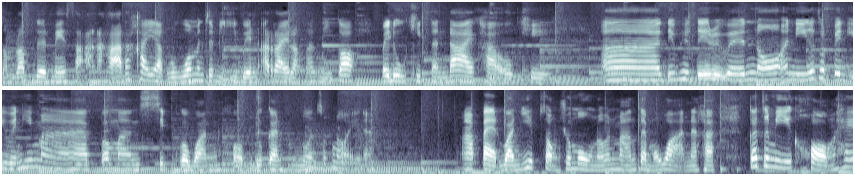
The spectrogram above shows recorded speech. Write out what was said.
สำหรับเดือนเมษานะคะ ถ้าใครอยากรู้ว่ามันจะมีอีเวนต์อะไรหลังจากนี้ก็ไปดูคลิปนั้นได้ค่ะ โอเค อ่า Deputy Event เนาะอันนี้ก็จะเป็นอีเวนท์ที่มาประมาณ 10 กว่าวัน ขอไปดูการคำนวณสักหน่อยนะอ่า8วัน 22 ชั่วโมงเนาะมันมาตั้งแต่เมื่อวานนะคะ ก็จะมีของให้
